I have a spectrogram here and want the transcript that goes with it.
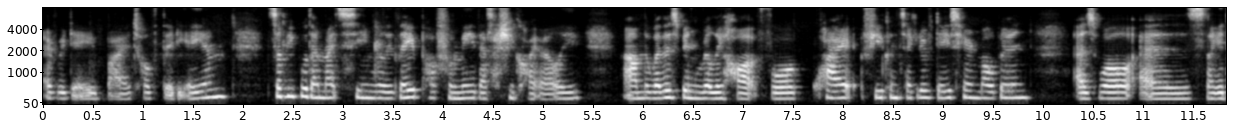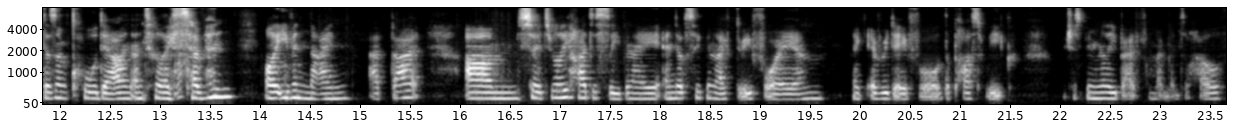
every day by 12:30 a.m. Some people that might seem really late, but for me that's actually quite early. Um, the weather's been really hot for quite a few consecutive days here in Melbourne, as well as like it doesn't cool down until like seven or even nine at that. Um, so it's really hard to sleep, and I end up sleeping like 3 4 a.m. like every day for the past week which has been really bad for my mental health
